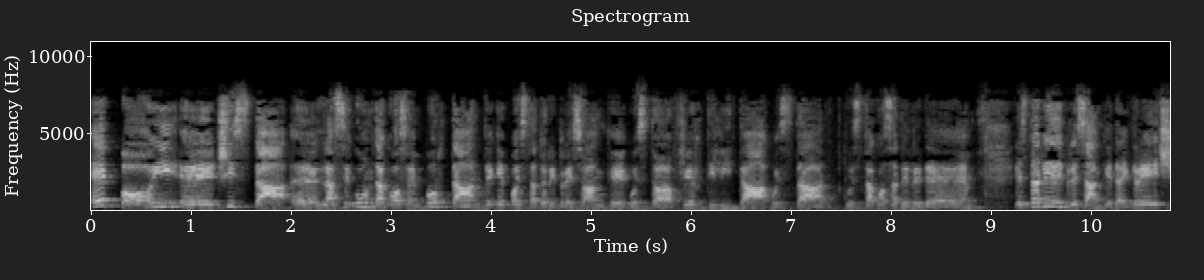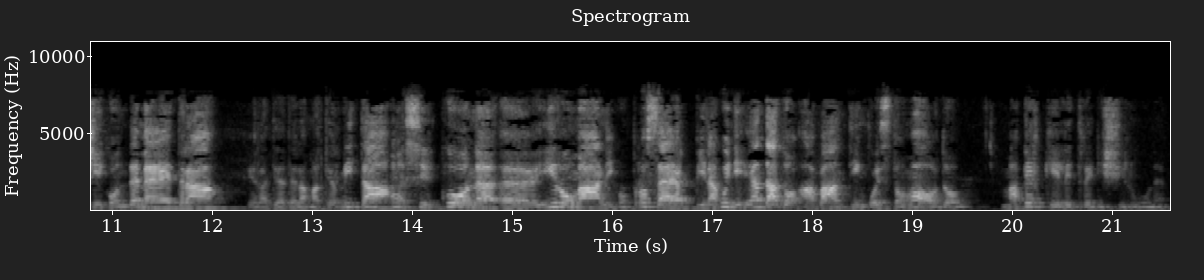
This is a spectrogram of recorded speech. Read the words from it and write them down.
E poi eh, ci sta eh, la seconda cosa importante, che poi è stato ripreso anche questa fertilità, questa, questa cosa delle dee, è stata ripresa anche dai greci con Demetra, che è la dea della maternità, Ah, ah, sì. con eh, i romani, con Proserpina, quindi è andato avanti in questo modo. Ma perché le 13 lune?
